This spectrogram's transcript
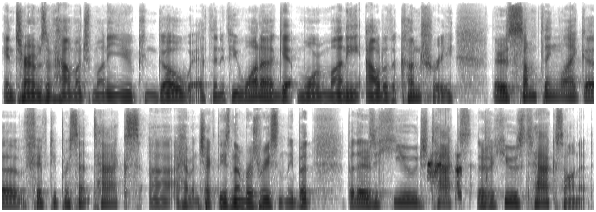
in terms of how much money you can go with. And if you want to get more money out of the country, there's something like a 50% tax. Uh, I haven't checked these numbers recently, but but there's a huge tax. There's a huge tax on it.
